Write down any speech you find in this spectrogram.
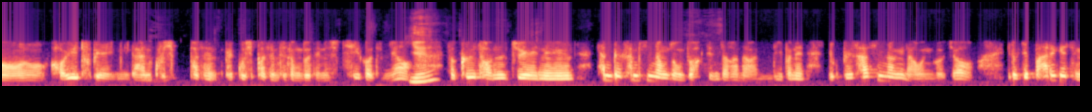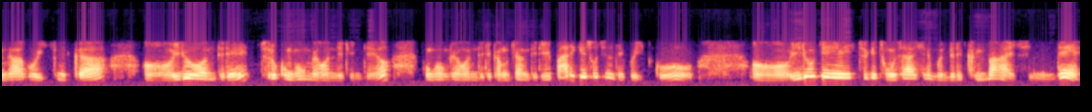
어 거의 두 배입니다. 한 90%, 190% 정도 되는 수치이거든요. 예. 그래서 그 전주에는 330명 정도 확진자가 나왔는데 이번에 640명이 나온 거죠. 이렇게 빠르게 증가하고 있으니까 어 의료원들의 주로 공공병원들인데요. 공공병원들의 병상들이 빠르게 소진되고 있고 어 의료계 쪽에 종사하시는 분들은 금방 알 수 있는데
